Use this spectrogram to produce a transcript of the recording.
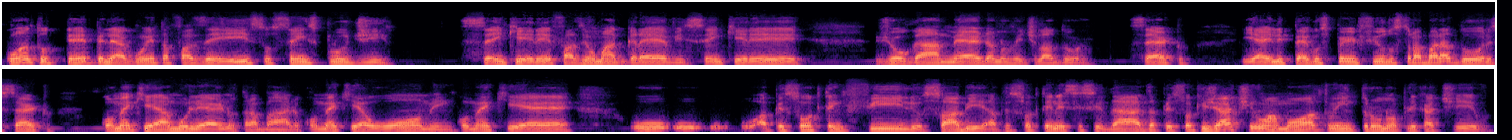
Quanto tempo ele aguenta fazer isso sem explodir? Sem querer fazer uma greve, sem querer jogar a merda no ventilador? Certo? E aí ele pega os perfis dos trabalhadores, certo? Como é que é a mulher no trabalho? Como é que é o homem? Como é que é o, o, a pessoa que tem filhos, sabe? A pessoa que tem necessidades, a pessoa que já tinha uma moto e entrou no aplicativo,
